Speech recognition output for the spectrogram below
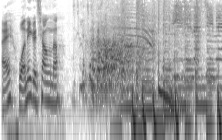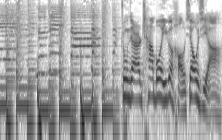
哎，我那个枪呢？中间插播一个好消息啊，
